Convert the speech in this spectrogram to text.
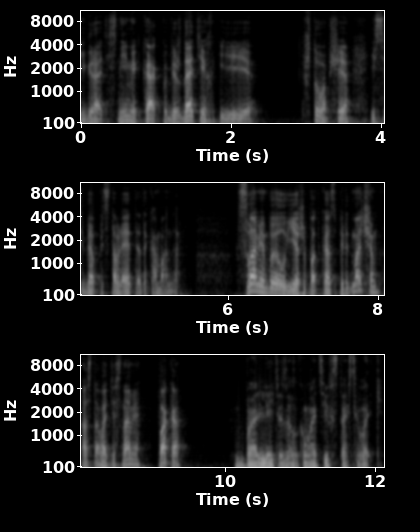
играть с ними, как побеждать их и что вообще из себя представляет эта команда. С вами был Ежи подкаст перед матчем. Оставайтесь с нами. Пока. Болейте за локомотив, ставьте лайки.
